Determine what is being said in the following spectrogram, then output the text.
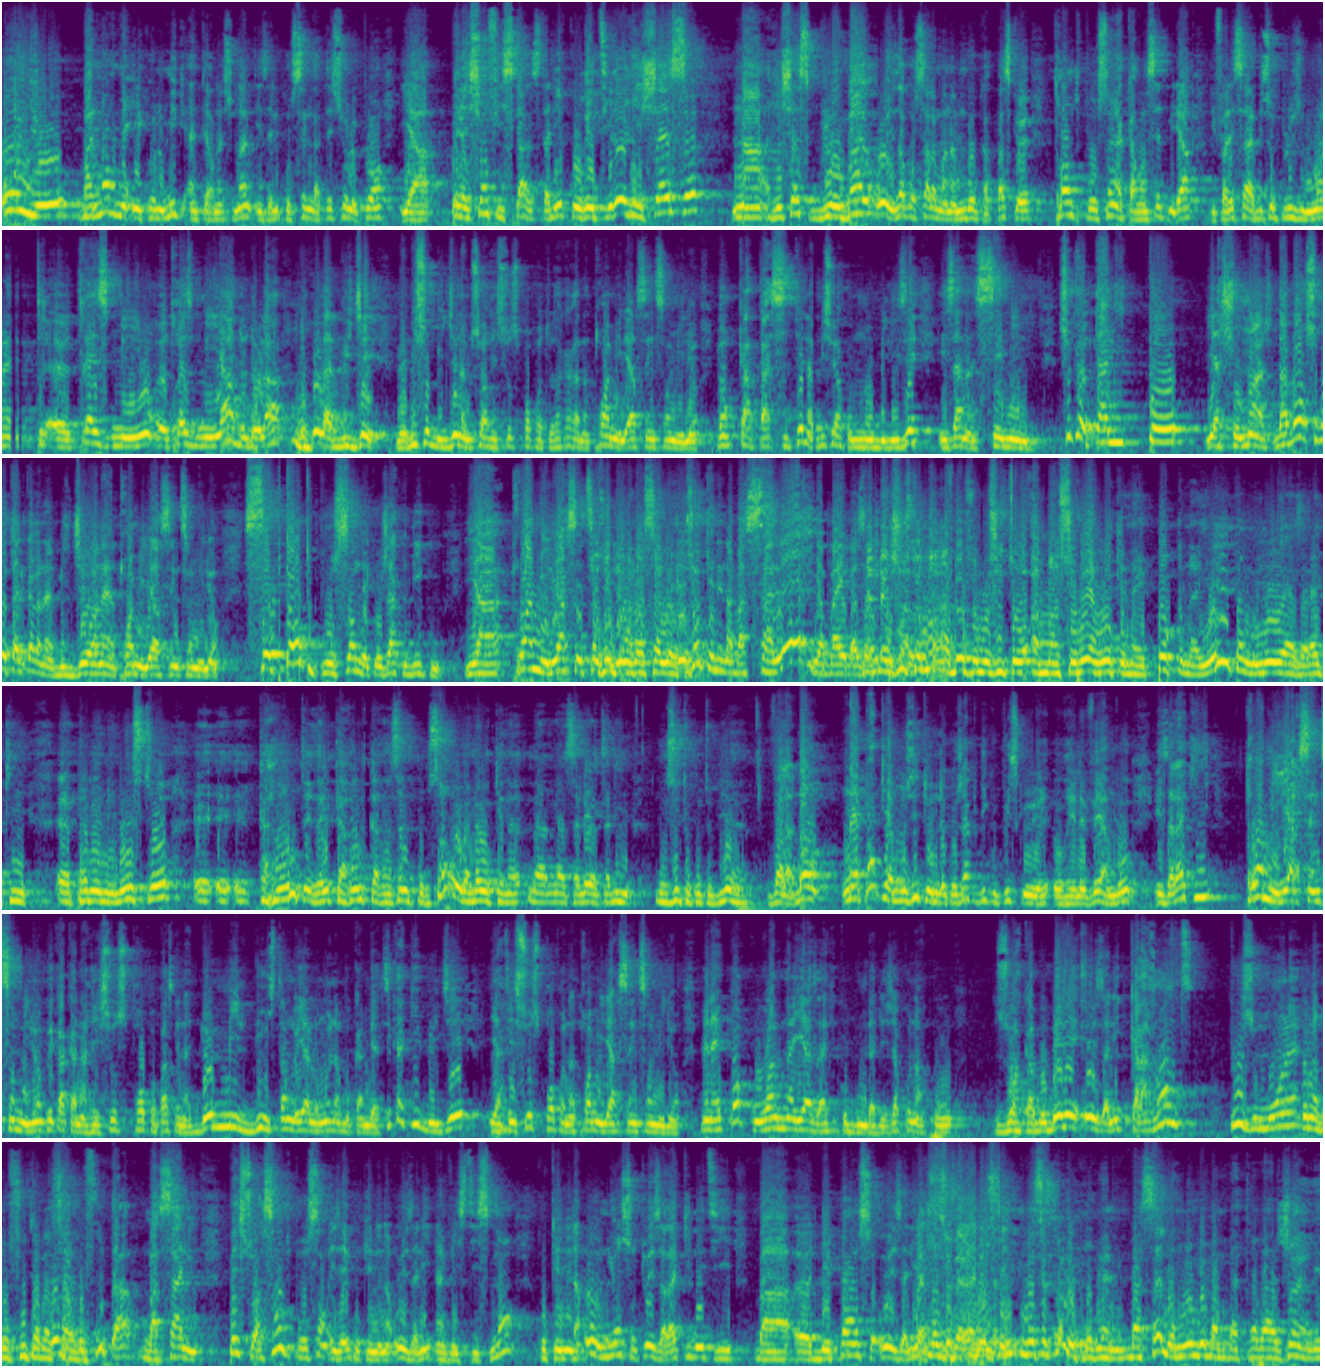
oyo banorme économique internationale ezali kosenga te sur le plan ya pression fiscale. C'est-à-dire koretirer richesse na richesse globale oyo eza kosalama na parce que 30% ya 47 milliards il fallait ça biso plus ou moins 13 millions euh, 13 milliards de dollars lokola budget. Mais biso budget na biso ya ressource propre toza kaka na 3 milliards 500 millions. Donc capacité na biso ya komobiliser eza na se mingi soki otali taux ya chômage. D'abord soki otali kaka na budget wana ya 3 milliards 500 millions. 70% ndeko jacques diku ya 3 milliards 700 millions. ezokende na basalaire ya baye bazali mais justement adolphe mojito amentionné yango ke na époque na ye ntango ye azalaki premier ministre 40 ezali 40 45% oyo banda kokende na salaire c'est-à-dire mojito kutu bien. Voilà. Donc na époque ya mojito ndeko jacques diku puisque orelevé yango ezalaki 3 milliards 500 millions mpe kaka na ressource propre parce que na 2012 ntango ye alongwe na bokambi atikaki budget ya ressource propre na 3 milliards 500 millions. Mais na époque wana ye azalaki kobunda déjà bobele oyo ezali 40 plus ou moins mpona kofuta basali. basali. Mpe 60 ezali kokende na ezali investissement kokende na oyo nyonso to ezalaki neti badépense oyo ezali ya souveraineté. mais c'est quoi le problème? Basali yango nde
